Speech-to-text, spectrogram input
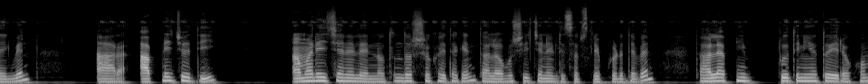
দেখবেন। আর আপনি যদি আমার এই চ্যানেলে নতুন দর্শক হয়ে থাকেন, তাহলে অবশ্যই চ্যানেলটি সাবস্ক্রাইব করে দেবেন। তাহলে আপনি প্রতিনিয়ত এরকম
